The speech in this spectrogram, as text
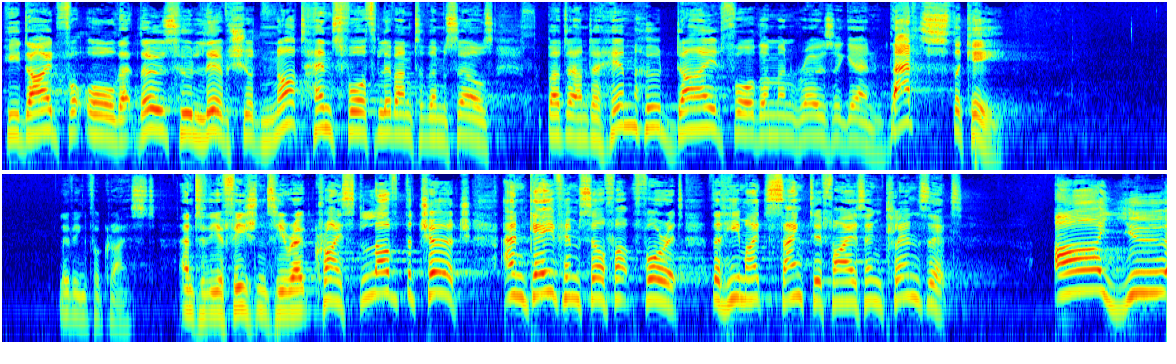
He died for all, that those who live should not henceforth live unto themselves, but unto him who died for them and rose again. That's the key. Living for Christ. And to the Ephesians he wrote, Christ loved the church and gave himself up for it, that he might sanctify it and cleanse it are you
